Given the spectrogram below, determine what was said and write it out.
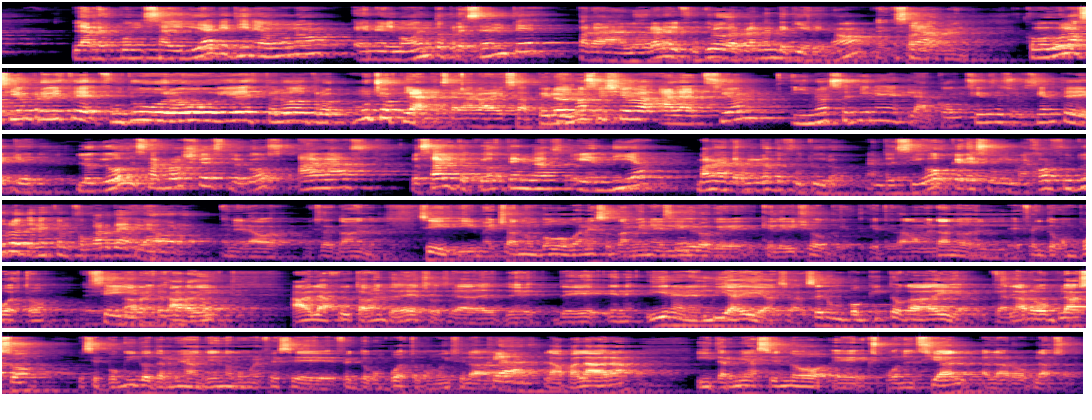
la responsabilidad que tiene uno en el momento presente para lograr el futuro que realmente quiere, ¿no? Exactamente. Como que uno siempre, viste, futuro, uy, esto, lo otro, muchos planes a la cabeza, pero no se lleva a la acción y no se tiene la conciencia suficiente de que lo que vos desarrolles, lo que vos hagas, los hábitos que vos tengas hoy en día van a determinar tu futuro. Entonces, si vos querés un mejor futuro, tenés que enfocarte en el ahora. En el ahora, exactamente. Sí, y me echando un poco con eso también el libro que, leí yo, que, te estaba comentando, el efecto compuesto, de sí, Hardy habla justamente de eso, o sea, de, ir en el día a día, o sea, hacer un poquito cada día, que a largo plazo ese poquito termina teniendo como ese efecto compuesto, como dice la, la palabra, y termina siendo eh, exponencial a largo plazo.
